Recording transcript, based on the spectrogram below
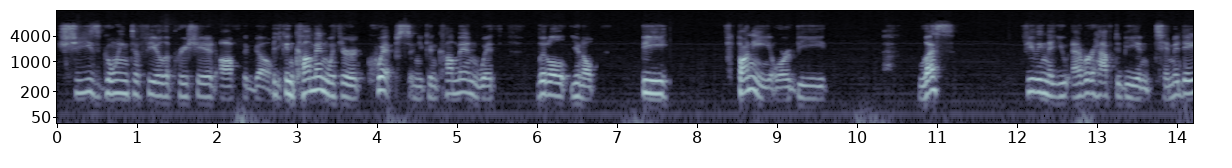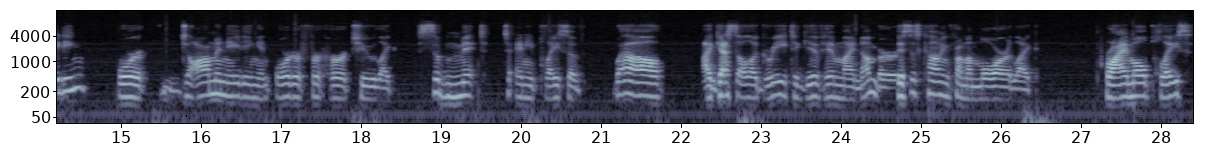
she's going to feel appreciated off the go. You can come in with your quips and you can come in with little, you know, be funny or be less feeling that you ever have to be intimidating or dominating in order for her to like submit to any place of well i guess i'll agree to give him my number this is coming from a more like primal place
